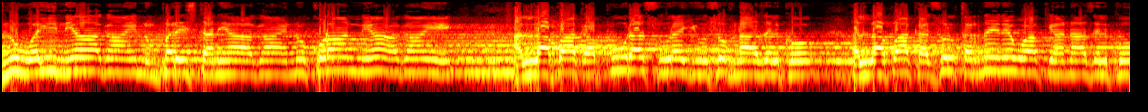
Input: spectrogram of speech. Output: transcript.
نو وہی نیا گائیں نو پرشتہ نیا گائیں نو قرآن نیا گائیں اللہ پاکا پورا سورہ یوسف نازل کو، اللہ پاکا ذل کرنے نے واقعہ نازل کو،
